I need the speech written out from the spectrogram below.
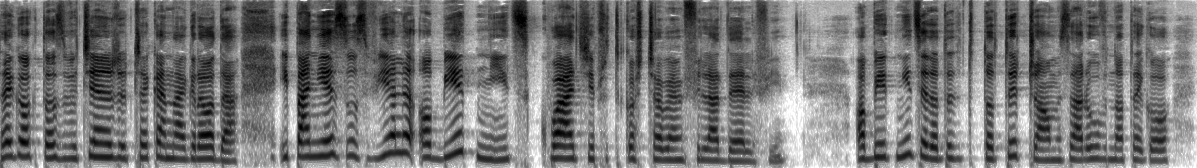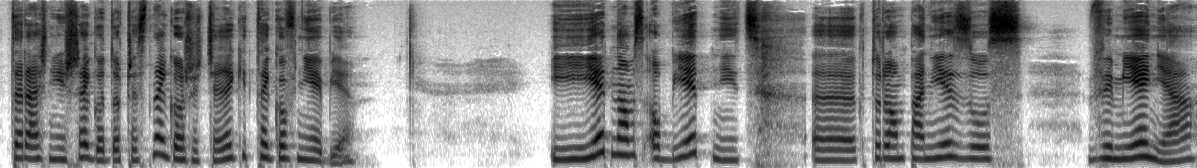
Tego, kto zwycięży, czeka nagroda. I Pan Jezus wiele obietnic kładzie przed Kościołem Filadelfii. Obietnice dotyczą zarówno tego teraźniejszego, doczesnego życia, jak i tego w niebie. I jedną z obietnic, e, którą Pan Jezus wymienia,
